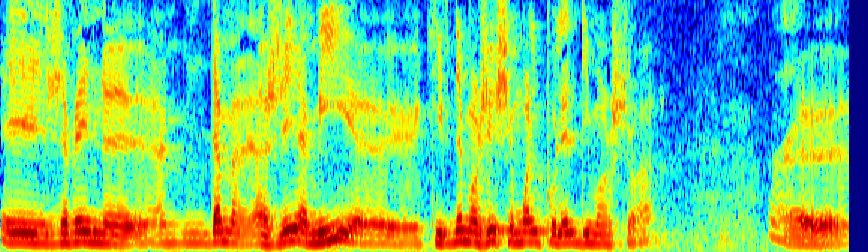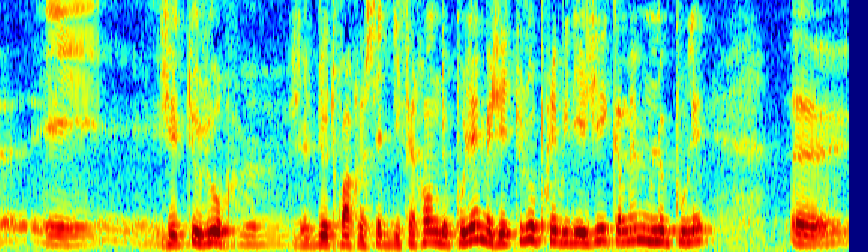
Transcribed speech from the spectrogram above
Et j'avais une, dame âgée, amie, qui venait manger chez moi le poulet le dimanche soir. Et j'ai toujours, euh, j'ai deux, trois recettes différentes de poulet, mais j'ai toujours privilégié quand même le poulet euh,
